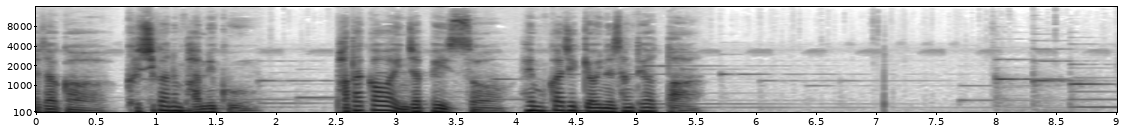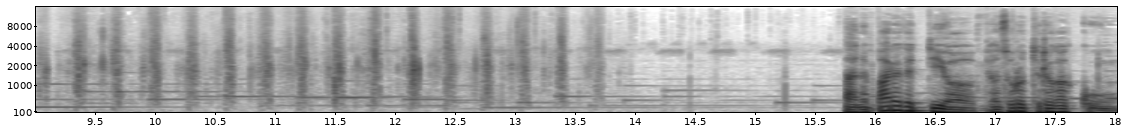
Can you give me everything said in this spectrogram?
게다가 그 시간은 밤이고 바닷가와 인접해 있어 해무까지 껴있는 상태였다. 나는 빠르게 뛰어 변소로 들어갔고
